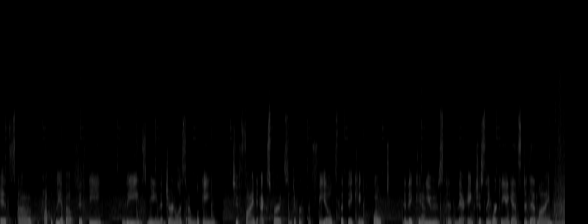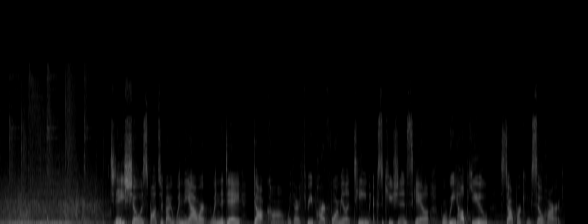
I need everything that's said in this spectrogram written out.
It's uh, probably about 50 leads, meaning that journalists are looking to find experts in different fields that they can quote and they can yeah. use, and they're anxiously working against a deadline. Today's show is sponsored by Win the Hour, wintheday.com with our three part formula team, execution, and scale, where we help you stop working so hard.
